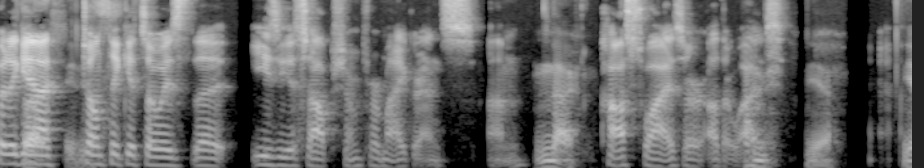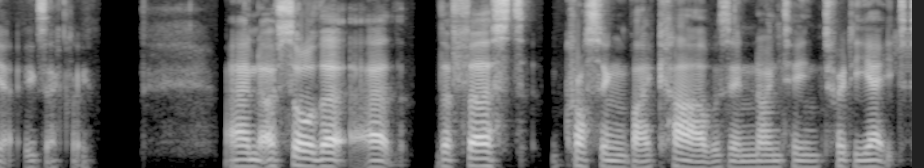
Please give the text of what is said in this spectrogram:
but again, but I don't is... think it's always the easiest option for migrants. Um, no, cost wise or otherwise. Um, yeah. yeah, yeah, exactly. And I saw that uh, the first crossing by car was in 1928.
